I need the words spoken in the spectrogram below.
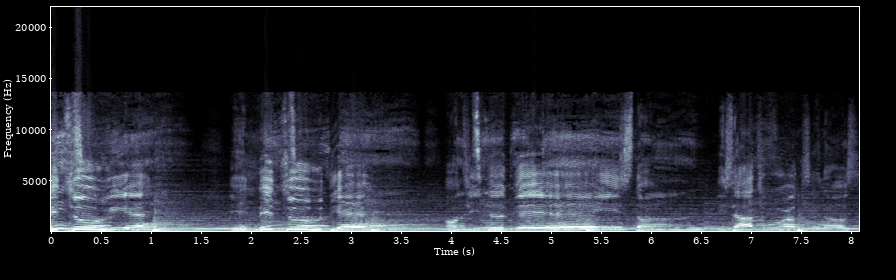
Here, a little there, until the day is done. His heart works in us,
